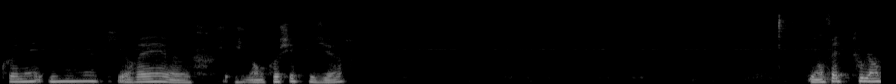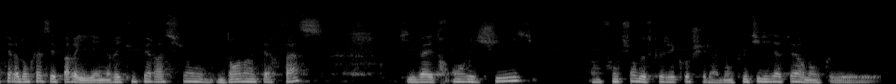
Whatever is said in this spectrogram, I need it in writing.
connais une qui aurait... Euh, je vais en cocher plusieurs. Et en fait, tout l'intérêt... Donc là, c'est pareil, il y a une récupération dans l'interface qui va être enrichie en fonction de ce que j'ai coché là. Donc l'utilisateur, donc euh,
